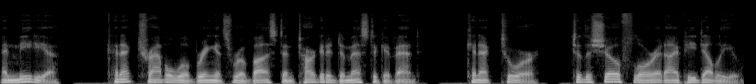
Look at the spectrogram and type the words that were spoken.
and media, Connect Travel will bring its robust and targeted domestic event, Connect Tour, to the show floor at IPW.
